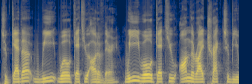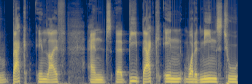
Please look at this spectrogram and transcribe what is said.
Together, we will get you out of there. We will get you on the right track to be back in life and uh, be back in what it means to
